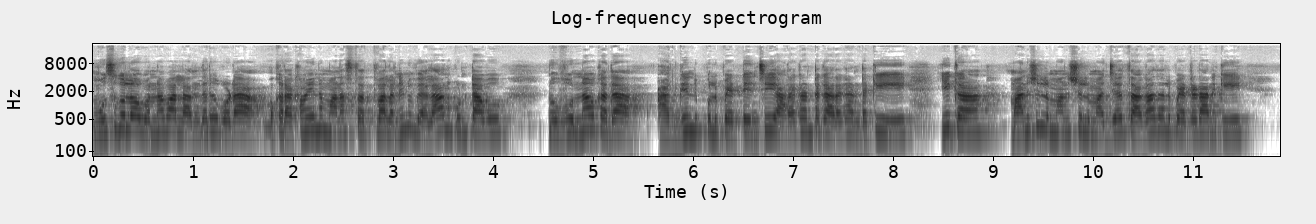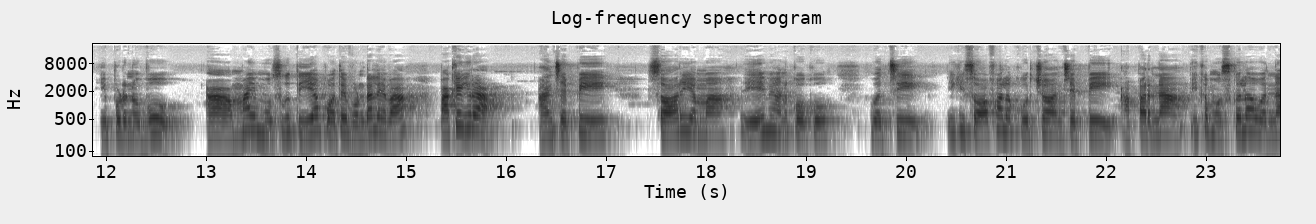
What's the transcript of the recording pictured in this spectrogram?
ముసుగులో ఉన్న వాళ్ళందరూ కూడా ఒక రకమైన మనస్తత్వాలని నువ్వు ఎలా అనుకుంటావు? నువ్వు ఉన్నావు కదా అగ్ని నిప్పులు పెట్టించి అరగంటకి అరగంటకి ఇక మనుషులు మనుషుల మధ్య తగాదాలు పెట్టడానికి. ఇప్పుడు నువ్వు ఆ అమ్మాయి ముసుగు తీయపోతే ఉండలేవా? పక్కకి రా అని చెప్పి సారీ అమ్మా ఏమి అనుకోకు. వచ్చి ఇక సోఫాలో కూర్చో అని చెప్పి అపర్ణ ఇక ముసుగులో ఉన్న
